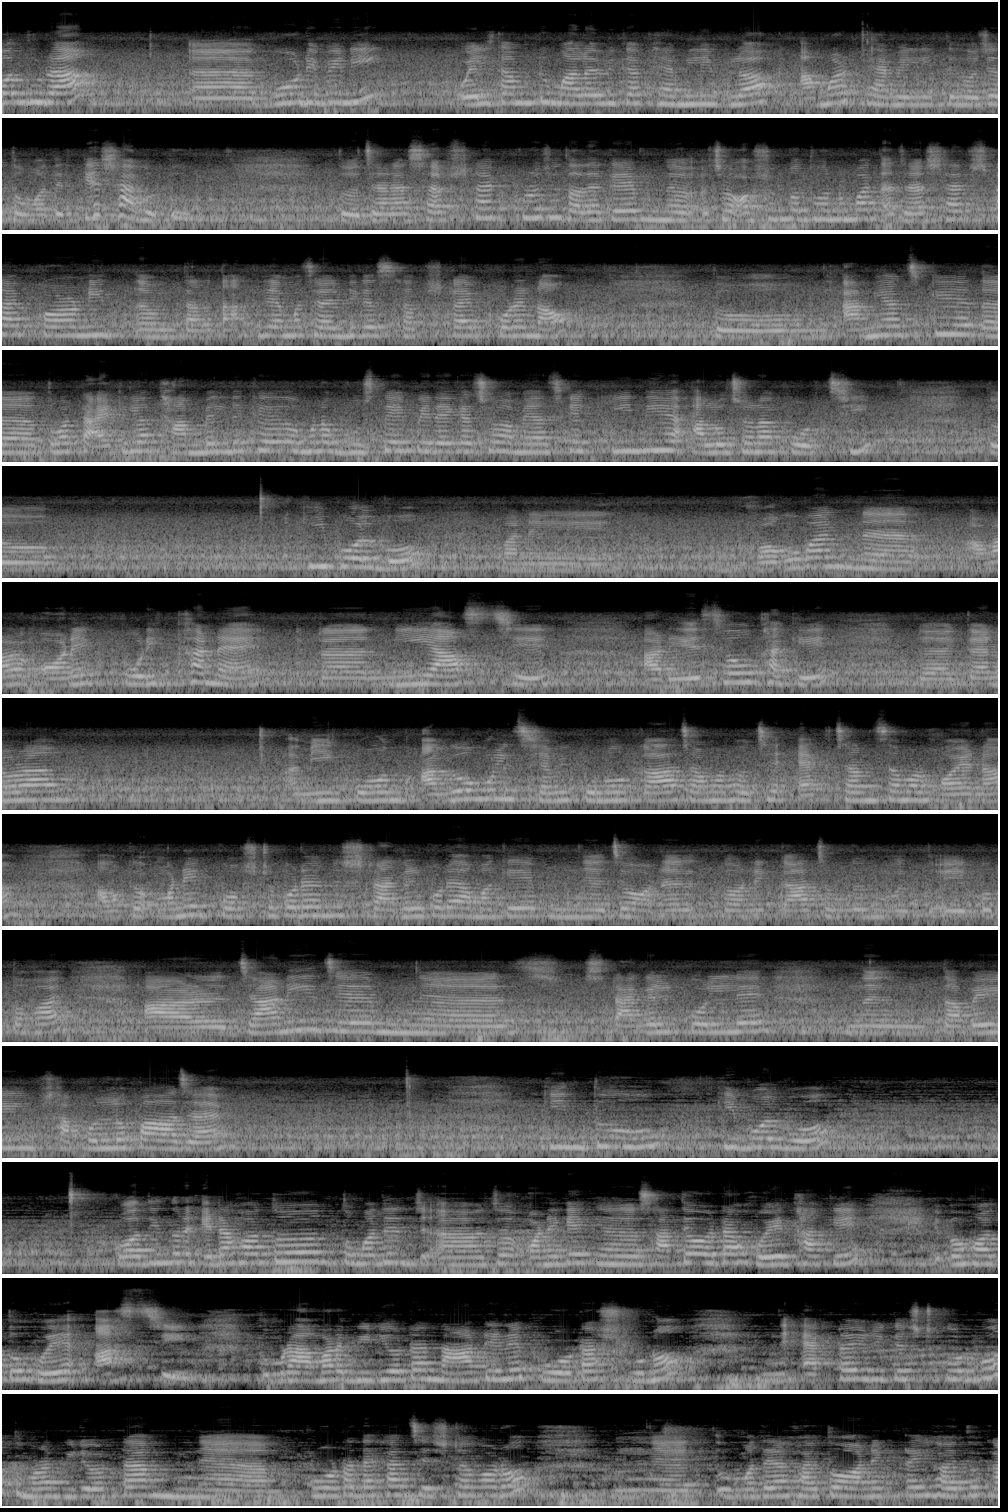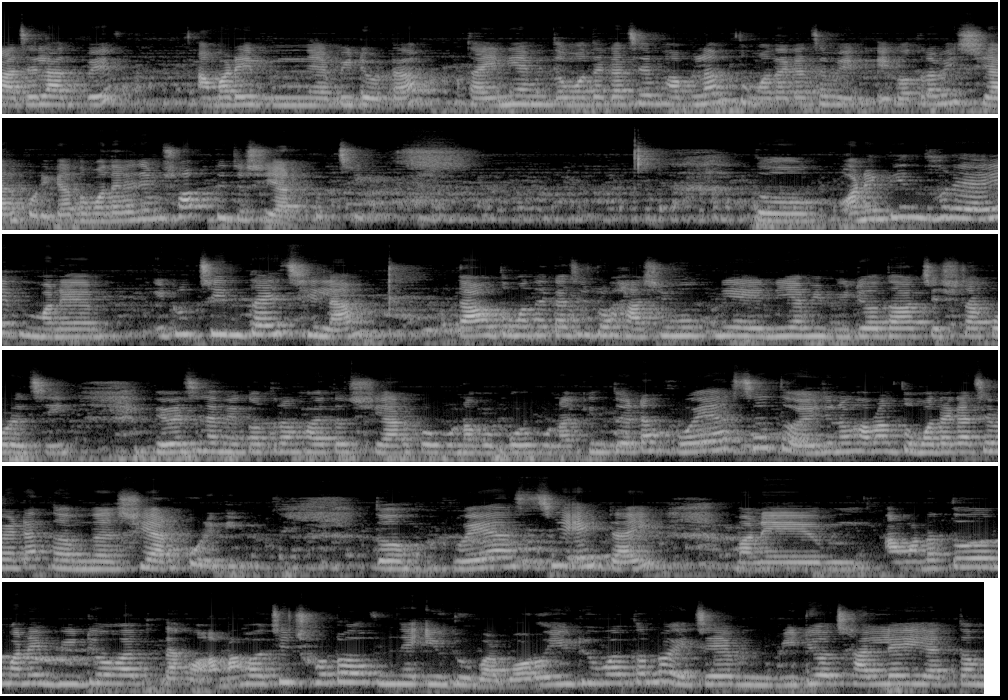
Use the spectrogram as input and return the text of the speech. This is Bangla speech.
বন্ধুরা good evening welcome to Malabika family blog আমার ফ্যামিলিতে হচ্ছে তোমাদেরকে স্বাগত। তো যারা সাবস্ক্রাইব করেছ, তাদেরকে হচ্ছে অসংখ্য ধন্যবাদ। আর যারা সাবস্ক্রাইব করনি তারা তাড়াতাড়ি আমার চ্যানেলটিকে সাবস্ক্রাইব করে নাও। তো আমি আজকে তোমার টাইটেল আর থাম্বেল দেখে তোমরা বুঝতেই পেরে গেছো আমি আজকে কী নিয়ে আলোচনা করছি। তো, কি বলব? মানে ভগবান আমার অনেক পরীক্ষা নেয়, এটা নিয়ে আসছে। আর এসেও থাকে কেননা আমি কোনো, আগেও বলেছি আমি কোনো কাজ আমার হচ্ছে এক চান্স আমার হয় না। আমাকে অনেক কষ্ট করে স্ট্রাগল করে আমাকে যে অনেক অনেক কাজ আমাকে এ করতে হয়। আর জানি যে স্ট্রাগল করলে তবেই সাফল্য পাওয়া যায়। কিন্তু কি বলব? কদিন ধরে এটা হয়তো তোমাদের অনেকের সাথেও এটা হয়ে থাকে এবং হয়তো হয়ে আসছে। তোমরা আমার ভিডিওটা না টেনে পুরোটা শোনো। একটাই রিকোয়েস্ট করব, তোমরা ভিডিওটা পুরোটা দেখার চেষ্টা করো। তোমাদের হয়তো অনেকটাই হয়তো কাজে লাগবে আমার এই ভিডিওটা। তাই নিয়ে আমি তোমাদের কাছে ভাবলাম, তোমাদের কাছে এই কথাটা আমি শেয়ার করি। কারণ তোমাদের কাছে আমি সব কিছু শেয়ার করছি। তো অনেক দিন ধরে মানে একটু চিন্তায় ছিলাম, তাও তোমাদের কাছে একটু হাসি মুখ নিয়ে নিয়ে আমি ভিডিও দেওয়ার চেষ্টা করেছি। ভেবেছিলাম এই কথাটা হয়তো শেয়ার করব না বা করব না, কিন্তু এটা হয়ে আসছে তো, এই জন্য ভাবলাম তোমাদের কাছে আমি এটা শেয়ার করে নিই। তো হয়ে আসছে এটাই মানে আমরা তো মানে ভিডিও হয়তো দেখো আমার হচ্ছে ছোটো ইউটিউবার বড় ইউটিউবার তো নয়, যে ভিডিও ছাড়লেই একদম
